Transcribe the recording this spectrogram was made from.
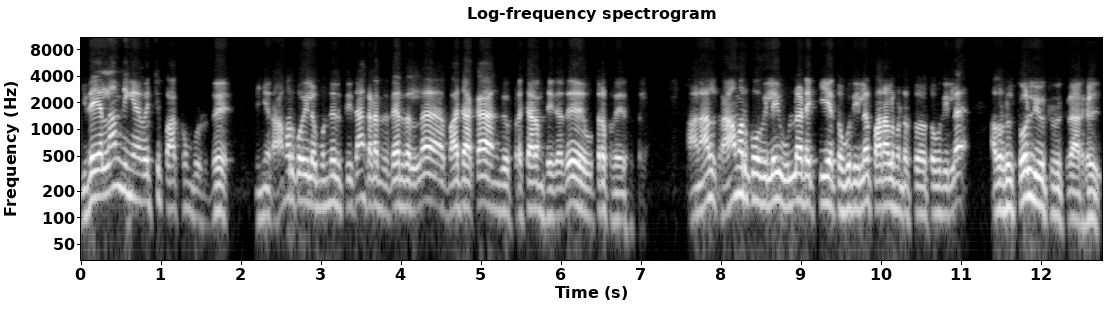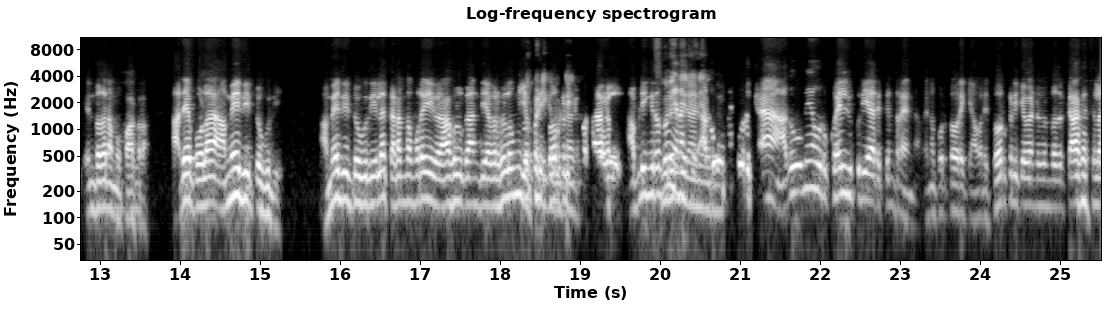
இதையெல்லாம் நீங்க வச்சு பார்க்கும் பொழுது, நீங்க ராமர் கோயில முன்னிறுத்தி தான் கடந்த தேர்தல்ல பாஜக அங்கு பிரச்சாரம் செய்தது உத்தரப்பிரதேசத்துல. ஆனால் ராமர் கோவிலை உள்ளடக்கிய தொகுதியில பாராளுமன்ற தொகுதியில அவர்கள் தோல்வியுற்றிருக்கிறார்கள் என்பத நம்ம பார்க்கிறோம். அதேபோல அமேதி தொகுதி. அமேதி தொகுதியில கடந்த முறை ராகுல் காந்தி அவர்களும் எப்படி தோற்கடிக்கப்பட்டார். தோற்கடிக்கப்பட்டார்கள் அப்படிங்கிறதும் எனக்கு. அதுவுமே ஒரு அ அதுவுமே ஒரு கேள்விக்குறியா இருக்குன்ற எண்ணம். என்ன பொறுத்தவரைக்கும். அவரை தோற்கடிக்க வேண்டும் என்பதற்காக சில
